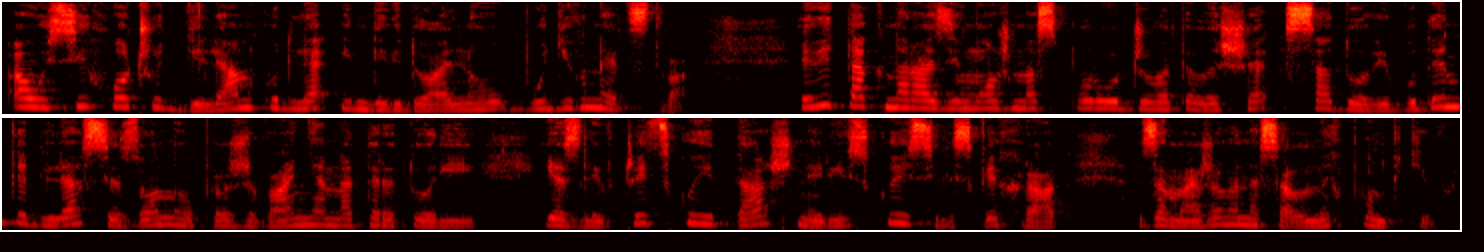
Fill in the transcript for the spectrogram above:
а усі хочуть ділянку для індивідуального будівництва. Відтак наразі можна споруджувати лише садові будинки для сезонного проживання на території Язлівчицької та Шнирівської сільських рад за межами населених пунктів.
